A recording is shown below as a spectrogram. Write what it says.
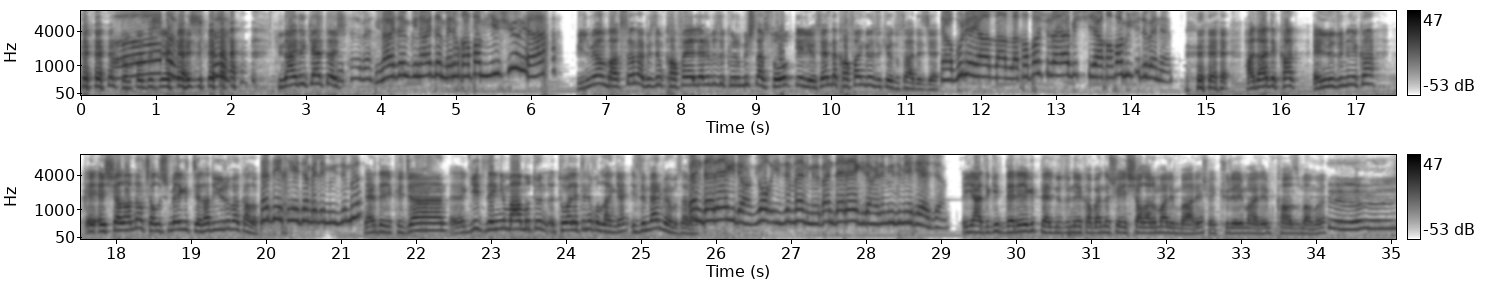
Kafası şöyle. Günaydın Keltoş. Günaydın günaydın. Benim kafam niye şişiyor ya? Bilmiyorum baksana bizim kafa ellerimizi kırmışlar. Soğuk geliyor. Senin de kafan gözüküyordu sadece. Ya bu ne ya Allah Allah. Kapat şuraya bir şey ya. Kafam üşüdü benim. hadi hadi kalk. Elini yüzünü yıka. E, eşyalarını al çalışmaya gideceğiz. Hadi yürü bakalım. Nerede yıkayacağım elimi yüzümü? Nerede yıkacaksın? E, git zengin Mahmut'un tuvaletini kullan gel. İzin vermiyor mu sana? Ben dereye gidiyorum. Yok izin vermiyor. Ben dereye gidiyorum. Elimi yüzümü yıkayacağım. İyi hadi git dereye git de elini yüzünü yıka. Ben de şu eşyalarımı alayım bari. Şöyle küreğimi alayım. Kazmamı.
